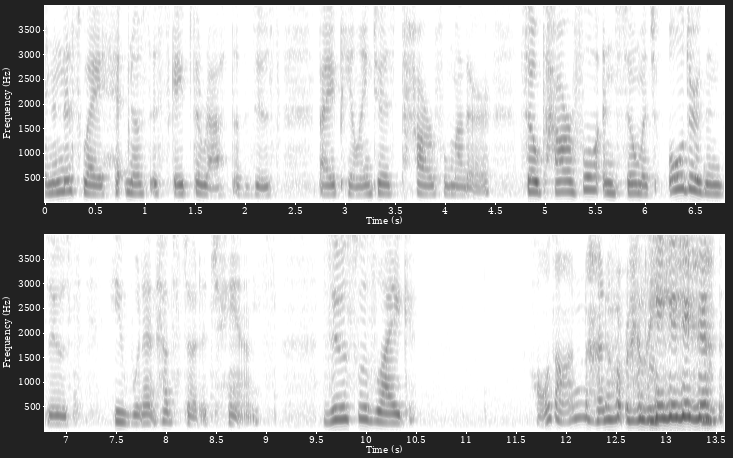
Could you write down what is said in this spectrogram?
and in this way, Hypnos escaped the wrath of Zeus by appealing to his powerful mother. So powerful and so much older than Zeus, he wouldn't have stood a chance. Zeus was like, hold on, I don't really.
